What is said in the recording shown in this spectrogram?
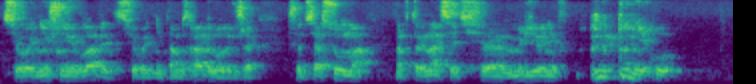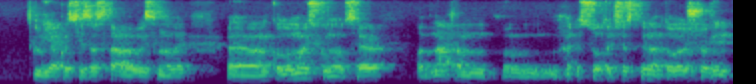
сьогоднішньої влади. Сьогодні там згадували вже, що ця сума в 13 мільйонів, яку в якості застави висунули е, Коломойському, це одна там сота частина того, що він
